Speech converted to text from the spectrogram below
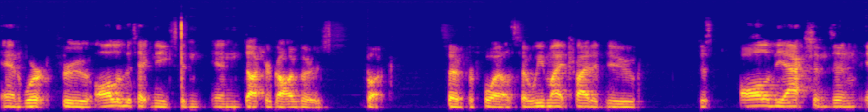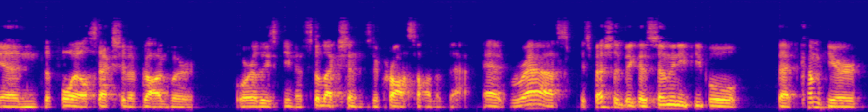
and work through all of the techniques in, in Dr. Gaugler's book. So for foil, so we might try to do just all of the actions in in the foil section of Gogler, or at least you know selections across all of that. At RASP, especially because so many people that come here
